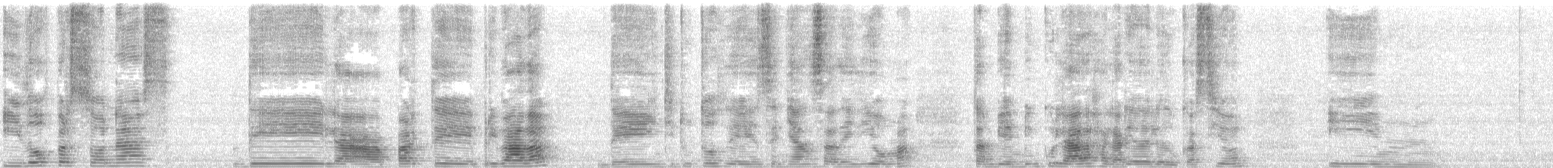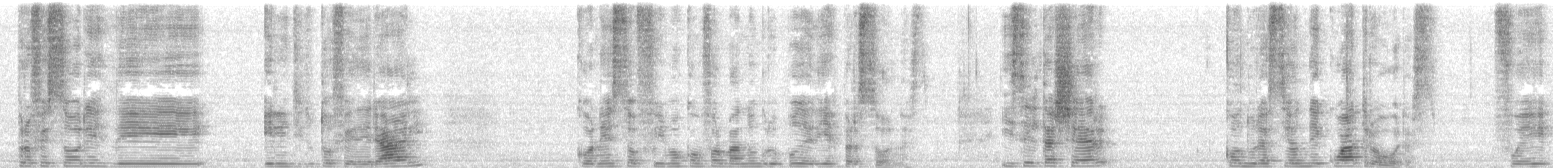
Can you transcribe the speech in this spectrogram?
y dos personas de la parte privada de institutos de enseñanza de idioma, también vinculadas al área de la educación y mm, profesores del el Instituto Federal. Con eso fuimos conformando un grupo de 10 personas. Hice el taller con duración de 4 horas. Fue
